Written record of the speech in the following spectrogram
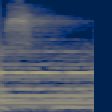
Christus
